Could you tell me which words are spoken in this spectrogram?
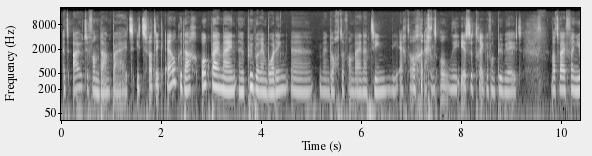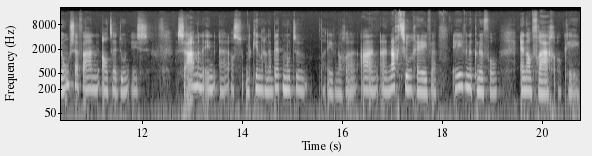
het uiten van dankbaarheid. Iets wat ik elke dag, ook bij mijn uh, puber in boarding, uh, mijn dochter van bijna tien, die echt al, echt al die eerste trekken van puber heeft. Wat wij van jongs af aan altijd doen, is samen in, als de kinderen naar bed moeten, even nog een, een, een nachtzoen geven, even een knuffel en dan vragen: oké,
